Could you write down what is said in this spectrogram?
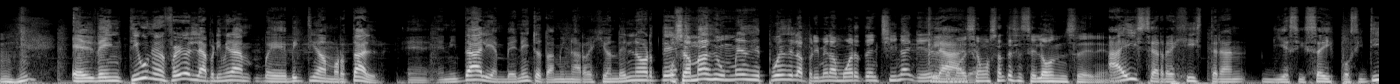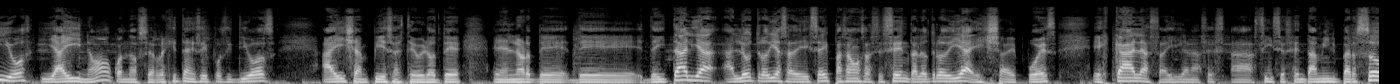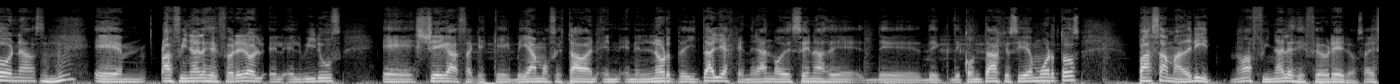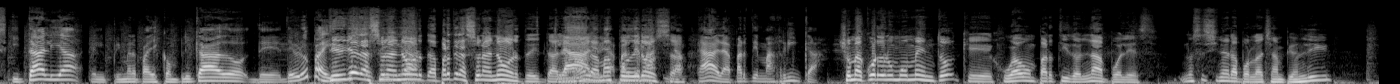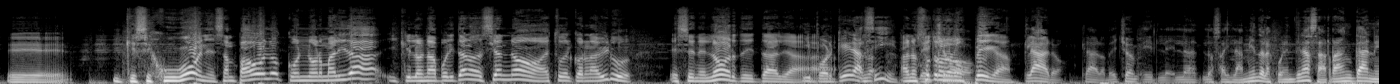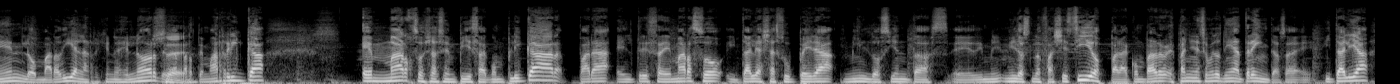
El 21 de febrero es la primera eh, víctima mortal en Italia, en Veneto, también una región del norte. O sea, más de un mes después de la primera muerte en China, que Claro. como decíamos antes es el 11 de enero. Ahí se registran 16 positivos y ahí, ¿no? Cuando se registran 16 positivos, ahí ya empieza este brote en el norte de, de Italia. Al otro día, o sea, de 16 pasamos a 60 al otro día y ya después escala, se aíslan a, a así 60.000 personas. Eh, a finales de febrero el, el virus eh, llega, sea, que, que veamos estaba en, el norte de Italia generando decenas de, de- de- de contagios y de muertos. Pasa a Madrid, ¿no? A finales de febrero. O sea, es Italia, el primer país complicado de, Europa. y diría la zona diría- norte, aparte la zona norte de Italia, la más poderosa. la- claro, la parte más rica. Yo me acuerdo en un momento que jugaba un partido el Nápoles, no sé si no era por la Champions League, eh, y que se jugó en el San Paolo con normalidad y que los napolitanos decían, no, esto del coronavirus es en el norte de Italia. ¿Y por qué era A así? A nosotros no nos pega. Claro, claro. De hecho, eh, los aislamientos, las cuarentenas arrancan en Lombardía, en las regiones del norte, Sí. la parte más rica. En marzo ya se empieza a complicar. Para el 13 de marzo, Italia ya supera 1.200, eh, 1.200 fallecidos. Para comparar, España en ese momento tenía 30. O sea, Italia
